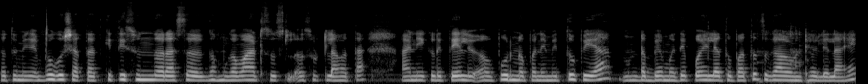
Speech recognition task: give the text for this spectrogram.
तर तुम्ही बघू शकतात किती सुंदर असं घमघमाट सुसलं सुटला होता. आणि इकडे तेल पूर्णपणे मी तूप या डब्यामध्ये पहिल्या तुपातच गाळून ठेवलेलं आहे.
